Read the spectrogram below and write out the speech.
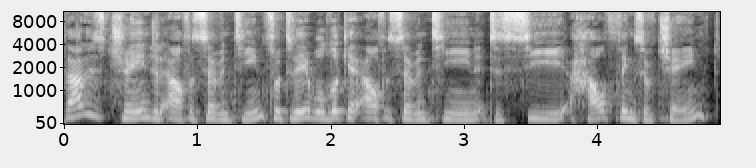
that has changed in Alpha 17. So today we'll look at Alpha 17 to see how things have changed.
